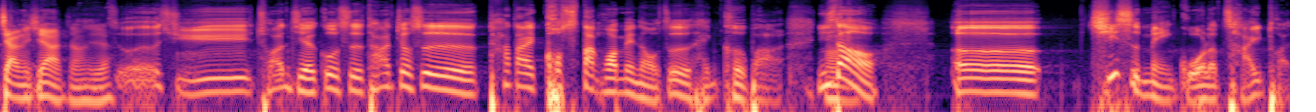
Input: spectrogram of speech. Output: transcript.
讲一下，讲一下。威尔许传奇的故事，他就是他在 cost 方面哦，这是很可怕的。你知道？呃，其实美国的财团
